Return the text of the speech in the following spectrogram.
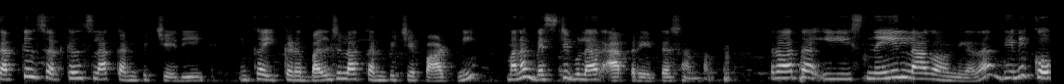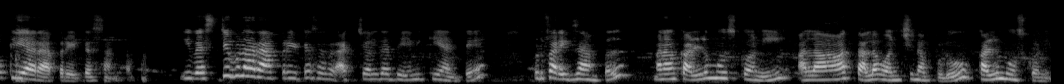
సర్కిల్ సర్కిల్స్ లాగా కనిపించేది ఇంకా ఇక్కడ బల్జ్ లాగా కనిపించే పార్ట్ని మనం వెస్టిబులార్ ఆపరేటస్ అంటాం. తర్వాత ఈ స్నెయిల్ లాగా ఉంది కదా దీన్ని కోక్లియర్ ఆపరేటర్స్ అంటాం. ఈ వెస్టిబులర్ ఆపరేటర్స్ యాక్చువల్గా దేనికి అంటే ఇప్పుడు ఫర్ ఎగ్జాంపుల్ మనం కళ్ళు మూసుకొని అలా తల వంచినప్పుడు కళ్ళు మూసుకొని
